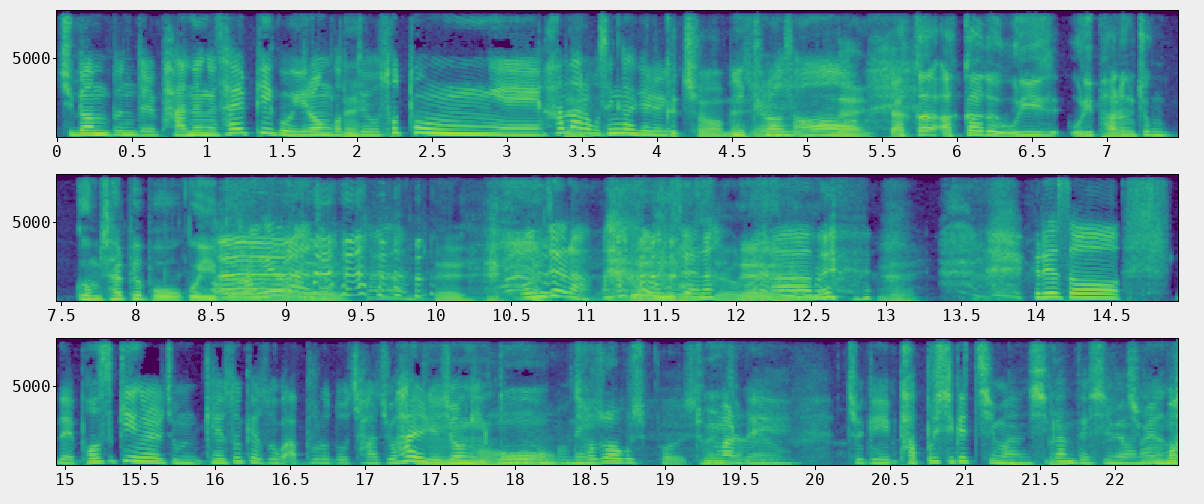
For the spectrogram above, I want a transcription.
주변 분들 반응을 살피고 이런 것도 네. 소통의 하나라고 생각이 그쵸. 맞아요. 들어서 네. 아까 아까도 우리 우리 반응 조금 살펴보고 있더라고요. 당연하죠. 네. 당연하죠. 네. 언제나 네, 언제나. 네. 아, 네. 네. 그래서 네 버스킹을 좀 계속 계속 앞으로도 자주 할 음, 예정이고 어, 네. 자주 하고 싶어요. 정말로 네. 저기 바쁘시겠지만 시간 되시면 한번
